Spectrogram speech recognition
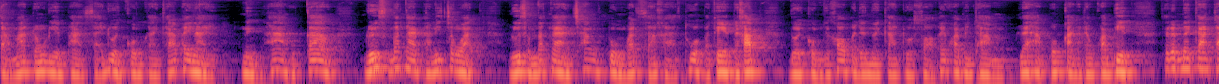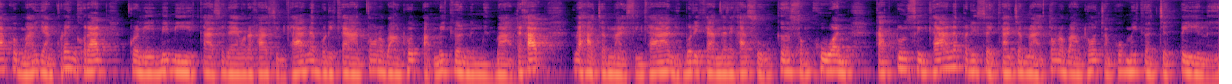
สามารถร้องเรียนผ่านสายด่วนกรมการค้าภายใน 1569 หรือสำนักงานพาณิชย์จังหวัด หรือสำนักงานช่างตวงวัดสาขาทั่วประเทศนะครับ โดยกรมจะเข้าไปดำเนินการตรวจสอบให้ความเป็นธรรม และหากพบการกระทำความผิด จะดำเนินการตามกฎหมายอย่างเคร่งครัด กรณีไม่มีการแสดงราคาสินค้าและบริการต้องระวังโทษปรับไม่เกิน 10,000 บาทนะครับ และหากจำหน่ายสินค้าหรือบริการในราคาสูงเกินสมควร กักตุนสินค้าและปฏิเสธการจำหน่ายต้องระวังโทษจำคุกไม่เกิน 7 ปี หรือ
